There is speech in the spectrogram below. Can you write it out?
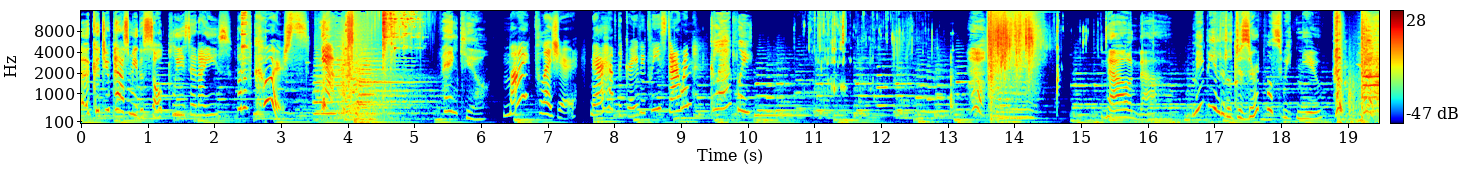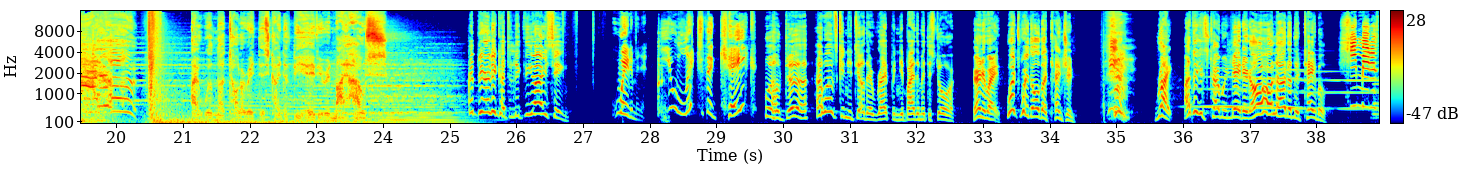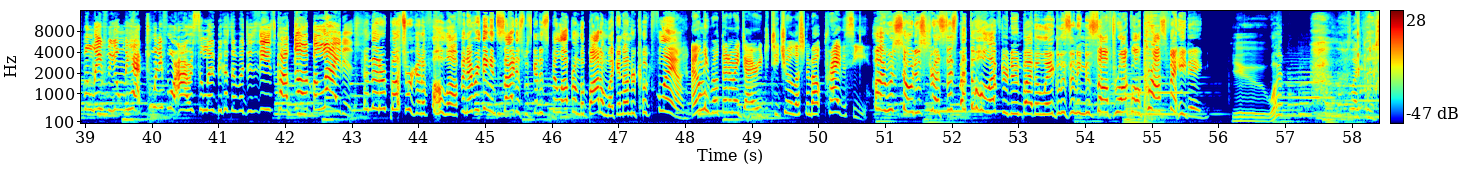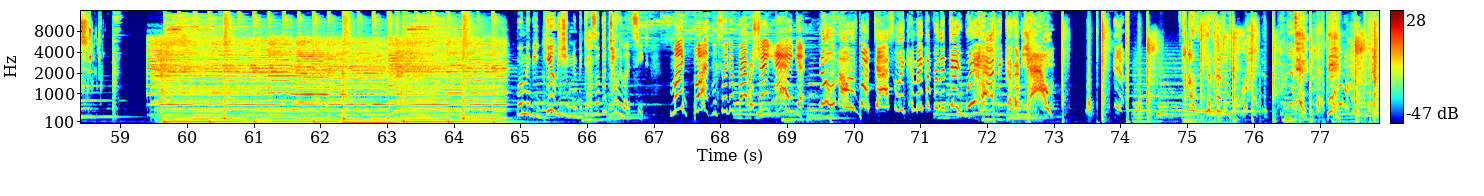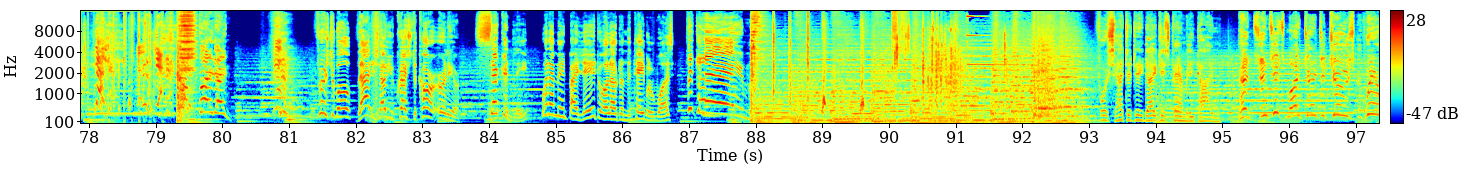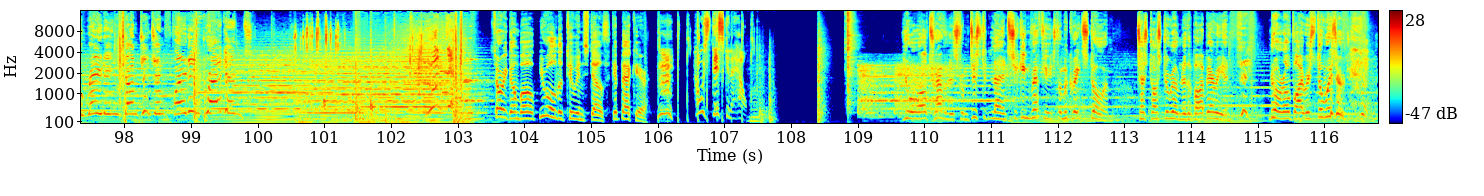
Uh, could you pass me the salt, please, Anais? But of course. Yeah. Thank you. My pleasure. May I have the gravy, please, Darwin? Gladly. Now, now. Maybe a little dessert will sweeten you. I will not tolerate this kind of behavior in my house. I barely got to lick the icing. Wait a minute. You licked the cake? Well, duh. How else can you tell they're ripe when you buy them at the store? Anyway, what's with all the tension? right, I think it's time we laid it all out on the table. She made us believe we only had 24 hours to live because of a disease called gullibilitis. And that our butts were gonna fall off and everything inside us was gonna spill out from the bottom like an undercooked flan. I only wrote that in my diary to teach you a lesson about privacy. I was so distressed. I spent the whole afternoon by the lake listening to soft rock while crossfading. You what? like this. Well, maybe you shouldn't have bedazzled the toilet seat. My butt looks like a Fabergé egg. No amount of butt dazzling can make up for the day we had because of you! Oh, you little... Stop fighting! First of all, that is how you crashed the car earlier. Secondly, what I meant by lay it all out on the table was the game! For Saturday night is family time. And since it's my turn to choose, we're raiding Dungeons and Fighting Dragons! Sorry, Gumbo. You rolled a two in stealth. Get back here. Hmm. How is this gonna help? You are all travelers from distant lands seeking refuge from a great storm. Testosterone the barbarian, Norovirus the wizard,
